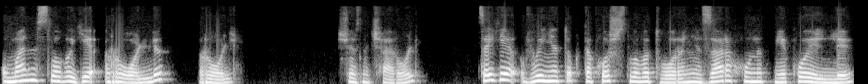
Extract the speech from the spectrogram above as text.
у мене слово є роль. Роль. Що означає роль? Це є виняток також словотворення за рахунок м'якої л.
